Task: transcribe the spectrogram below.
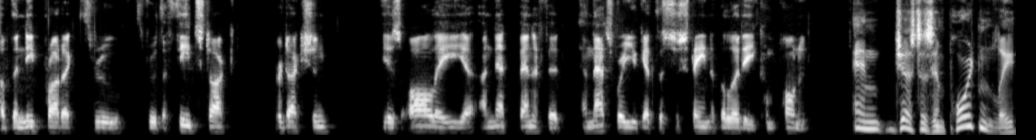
of the neat product, through through the feedstock production, is all a, a net benefit, and that's where you get the sustainability component. And just as importantly,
